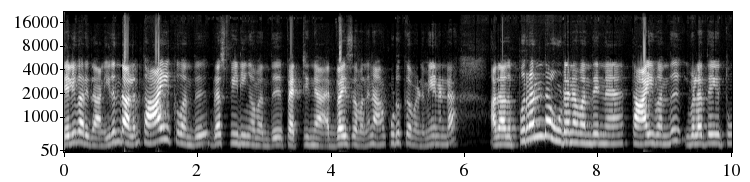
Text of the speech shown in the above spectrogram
delivery தான். இருந்தாலும் தாய்க்கு வந்து பிரஸ்ட் ஃபீடிங்கை வந்து பற்றின அட்வைஸை வந்து நாங்கள் கொடுக்க வேண்டும் ஏனெண்டா அதாவது பிறந்த உடனே வந்து என்ன தாய் வந்து இவ்வளத்தையும் தூ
